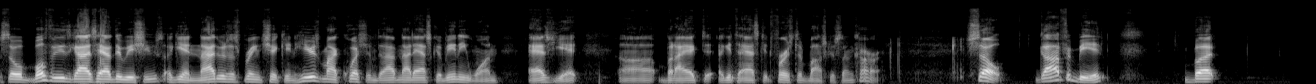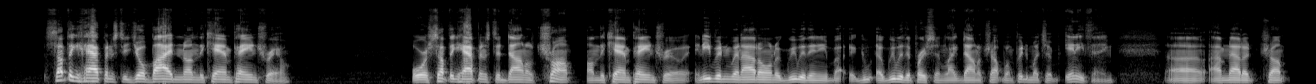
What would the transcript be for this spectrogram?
so both of these guys have their issues. Again, neither is a spring chicken. Here's my question that I've not asked of anyone as yet, uh, but I, I, get to ask it first of Bhaskar Sunkara. So, God forbid, but something happens to Joe Biden on the campaign trail, or something happens to Donald Trump on the campaign trail, and even when I don't agree with anybody, agree with a person like Donald Trump on pretty much of anything, uh, I'm not a Trump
